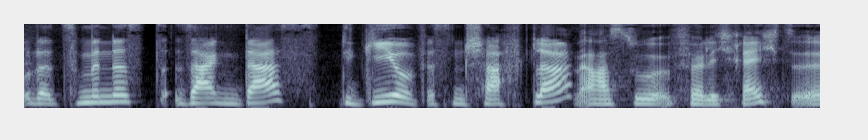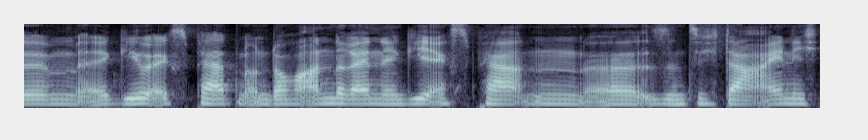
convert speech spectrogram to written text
Oder zumindest sagen das die Geowissenschaftler. Hast du völlig recht. Ähm, Geoexperten und auch andere Energieexperten äh, sind sich da einig.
